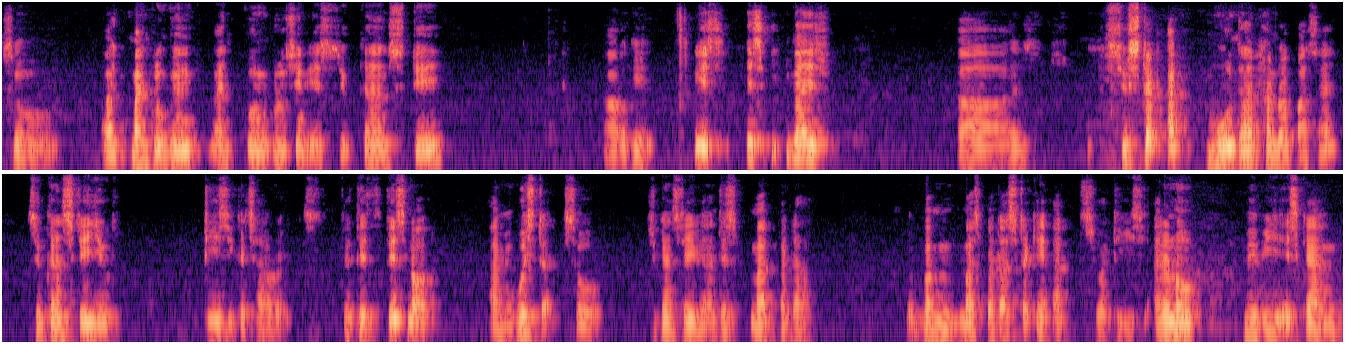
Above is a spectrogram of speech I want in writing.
So uh, my, conclusion, my conclusion is you can stay uh, okay. Is is you guys uh you start at more than 100 percent you can stay use Guitar rates this this not I mean wasted. So you can stay and this much better but much better sticking at your I don't know. Maybe it can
